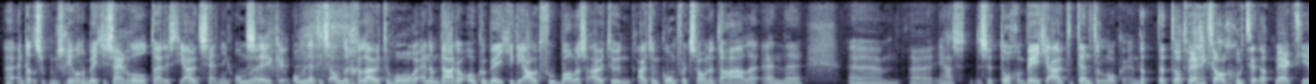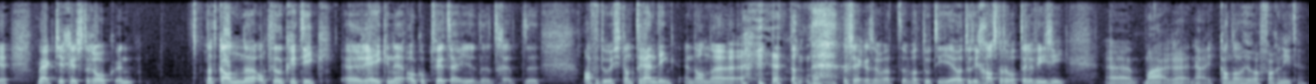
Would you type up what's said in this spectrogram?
eh, en dat is ook misschien wel een beetje zijn rol tijdens die uitzending. Om, Zeker. om net iets ander geluid te horen. En om daardoor ook een beetje die oud-voetballers uit hun, uit hun comfortzone te halen. En eh, ehm, eh, ja, ze, ze toch een beetje uit de tent te lokken. En dat, dat, dat werkt wel goed. En dat merkte je, merkte je gisteren ook. En dat kan eh, op veel kritiek eh, rekenen, ook op Twitter. Je, af en toe is hij dan trending. En dan, eh, dan, dan zeggen ze, wat, wat, doet die, wat doet die gast nog op televisie? Maar nou, ik kan er heel erg van genieten.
